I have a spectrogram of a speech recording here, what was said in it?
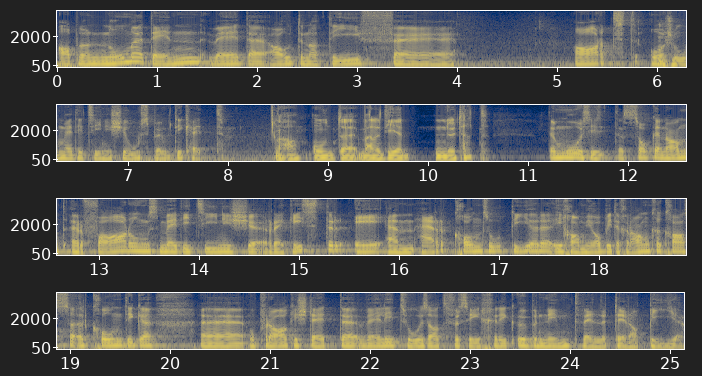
aber nur dann, wenn der Alternativ äh, Arzt auch mhm. schulmedizinische Ausbildung hat. Aha, und äh, wenn er die nicht hat? Dann muss ich das sogenannte erfahrungsmedizinische Register EMR konsultieren. Ich kann mich auch bei der Krankenkasse erkundigen äh, und die Frage stellen, welche Zusatzversicherung übernimmt welche Therapien.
